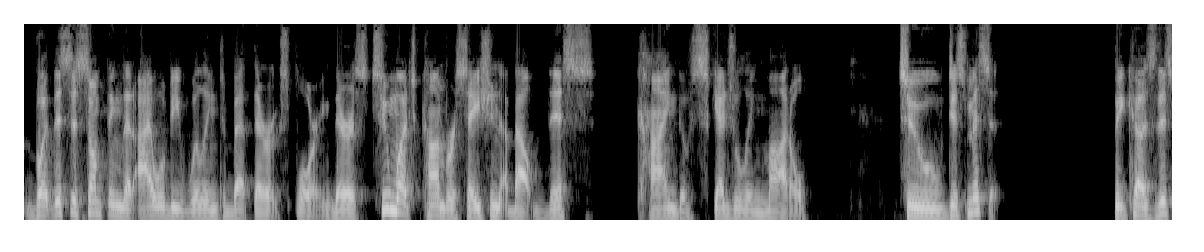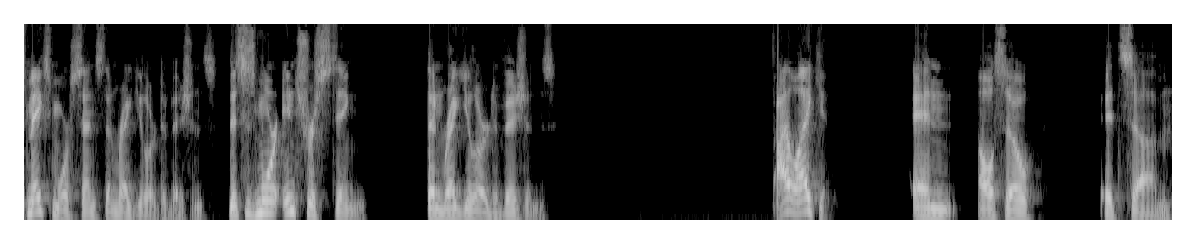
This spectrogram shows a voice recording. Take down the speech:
but this is something that I would be willing to bet they're exploring. There is too much conversation about this kind of scheduling model to dismiss it because this makes more sense than regular divisions. This is more interesting than regular divisions. I like it. And also it's um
